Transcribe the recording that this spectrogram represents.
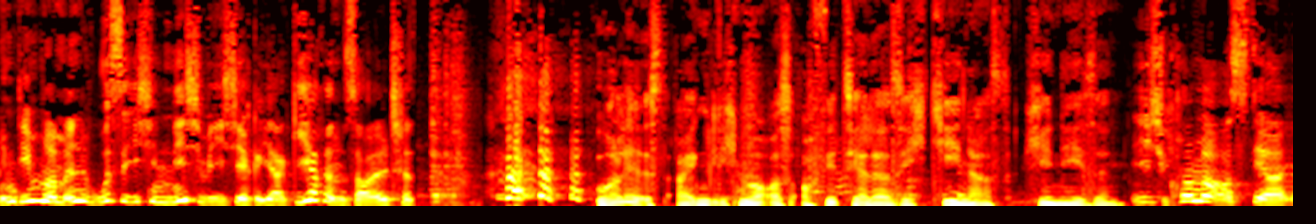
in dem Moment wusste ich nicht, wie ich reagieren sollte. Urle ist eigentlich nur aus offizieller Sicht Chinas Chinesin. Ich komme aus der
